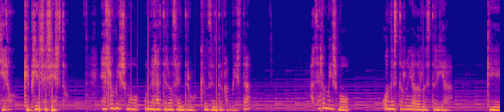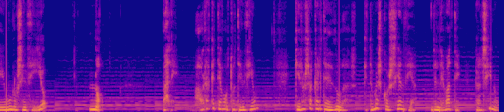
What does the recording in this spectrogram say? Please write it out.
Quiero que pienses esto. ¿Es lo mismo un delantero centro que un centrocampista? ¿Hace lo mismo un destornillador de estrella que uno sencillo? No. Vale, ahora que tengo tu atención, quiero sacarte de dudas, que tomes conciencia del debate cansino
